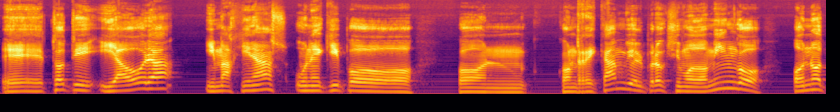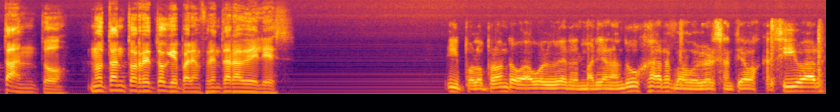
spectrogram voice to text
Eh, Toti, y ahora imaginás un equipo con, con recambio el próximo domingo o no tanto? No tanto retoque para enfrentar a Vélez. Y por lo pronto va a volver Mariano Andújar, va a volver Santiago Escasíbar.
